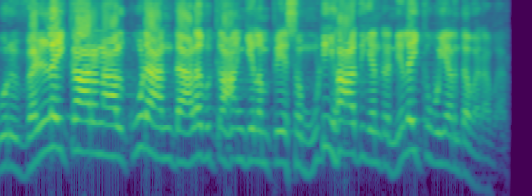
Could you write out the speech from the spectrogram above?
ஒரு வெள்ளைக்காரனால் கூட அந்த அளவுக்கு ஆங்கிலம் பேச முடியாது என்ற நிலைக்கு உயர்ந்தவர் அவர்.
